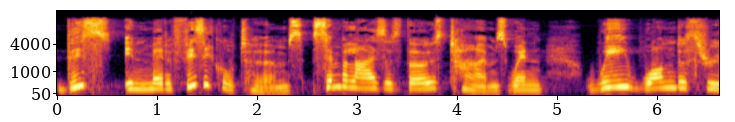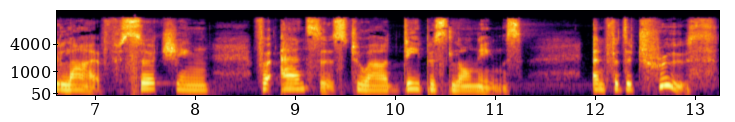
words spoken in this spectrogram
this, in metaphysical terms, symbolizes those times when we wander through life searching for answers to our deepest longings and for the truth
